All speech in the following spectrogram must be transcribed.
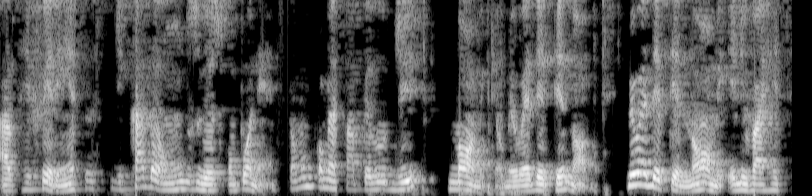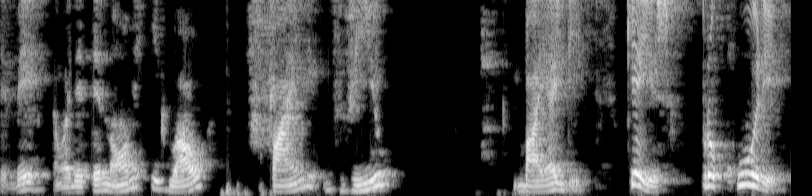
as referências de cada um dos meus componentes. Então vamos começar pelo de nome, que é o meu edt nome. Meu edt nome ele vai receber, então edt nome igual find view by id. O que é isso? Procure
